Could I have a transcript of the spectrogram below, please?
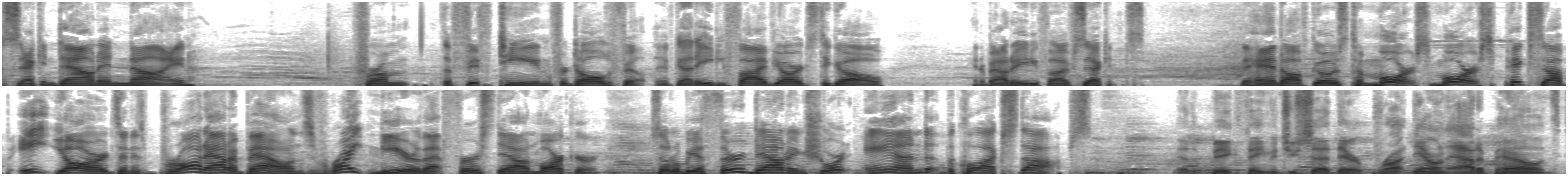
Second down and nine from the 15 for Dolgeville. They've got 85 yards to go in about 85 seconds. The handoff goes to Morse. Morse picks up eight yards and is brought out of bounds right near that first down marker. So it'll be a third down and short, and the clock stops. Yeah, the big thing that you said there, brought down out of bounds.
